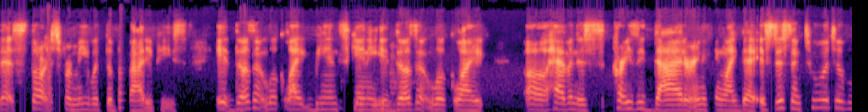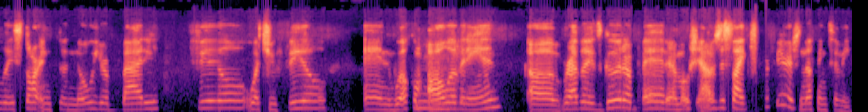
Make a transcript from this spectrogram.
That starts for me with the body piece. It doesn't look like being skinny, it doesn't look like uh, having this crazy diet or anything like that. It's just intuitively starting to know your body, feel what you feel, and welcome mm. all of it in. Uh, whether it's good or bad or emotion, I was just like, fear is nothing to me.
